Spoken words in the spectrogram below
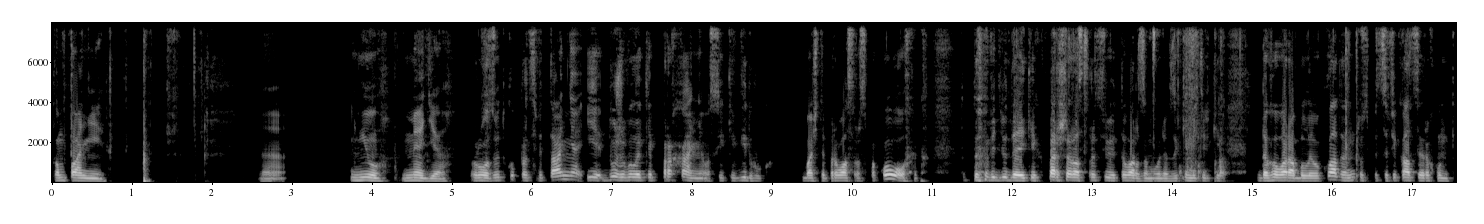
компанії е, New Media розвитку, процвітання і дуже велике прохання, оскільки відгук, бачите, при вас розпаковував. Тобто від людей, яких перший раз працюють, товар замовляв, з якими тільки договори були укладені. Ну, Тут специфікації рахунки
